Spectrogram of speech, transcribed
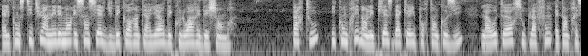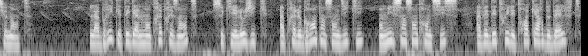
elles constituent un élément essentiel du décor intérieur des couloirs et des chambres. Partout, y compris dans les pièces d'accueil pourtant cosy, la hauteur sous plafond est impressionnante. La brique est également très présente, ce qui est logique, après le grand incendie qui, en 1536, avait détruit les trois quarts de Delft,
